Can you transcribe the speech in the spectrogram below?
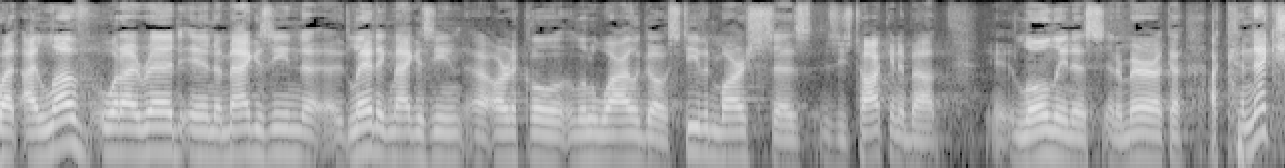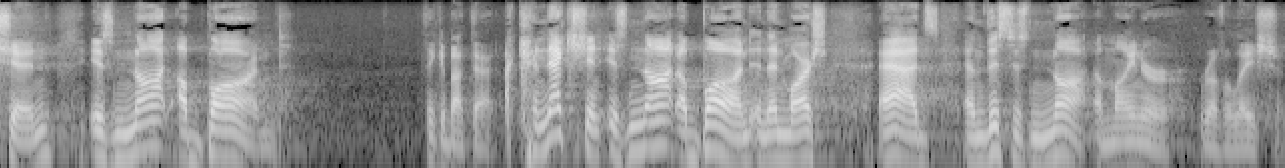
but I love what I read in a magazine, uh, Atlantic magazine uh, article a little while ago. Stephen Marche says, as he's talking about uh, loneliness in America, a connection is not a bond. Think about that. A connection is not a bond. And then Marche adds, and this is not a minor revelation.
